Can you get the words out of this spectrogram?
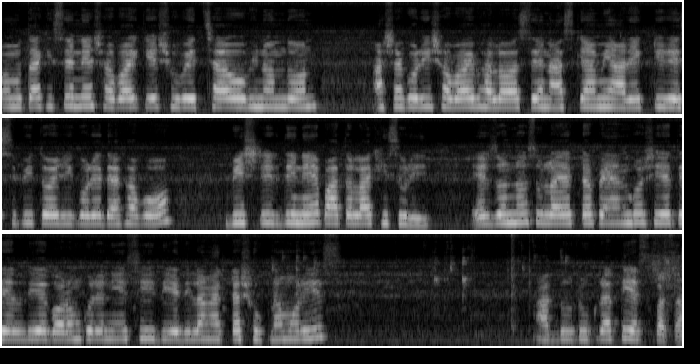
মমতা কিচেনে সবাইকে শুভেচ্ছা ও অভিনন্দন। আশা করি সবাই ভালো আছেন। আজকে আমি আরেকটি রেসিপি তৈরি করে দেখাবো। বৃষ্টির দিনে পাতলা খিচুড়ি। এর জন্য চুলায় একটা প্যান বসিয়ে তেল দিয়ে গরম করে নিয়েছি। দিয়ে দিলাম একটা শুকনো মরিচ আর দু টুকরা তেজপাতা।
